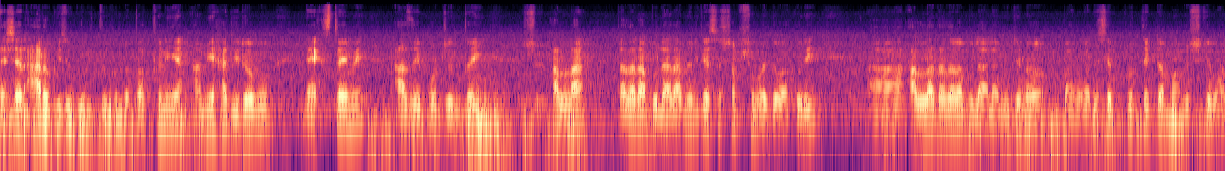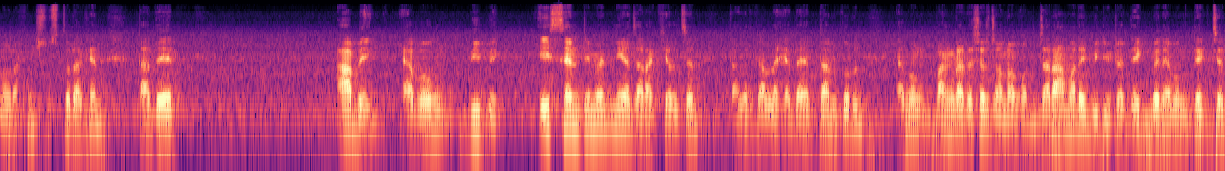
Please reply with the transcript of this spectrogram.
দেশের আরও কিছু গুরুত্বপূর্ণ তথ্য নিয়ে আমি হাজির হব নেক্সট টাইমে আজ এ পর্যন্তই। আল্লাহ তালা রাবুল আলমীর কাছে সবসময় দোয়া করি। আল্লাহ তালা রাবুল আলমী যেন বাংলাদেশের প্রত্যেকটা মানুষকে ভালো রাখেন, সুস্থ রাখেন। তাদের আবেগ এবং বিবেক, এই সেন্টিমেন্ট নিয়ে যারা খেলছেন তাদেরকে আল্লাহ হেদায়েত দান করুন এবং বাংলাদেশের জনগণ, যারা আমার এই ভিডিওটা দেখবেন এবং দেখছেন,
